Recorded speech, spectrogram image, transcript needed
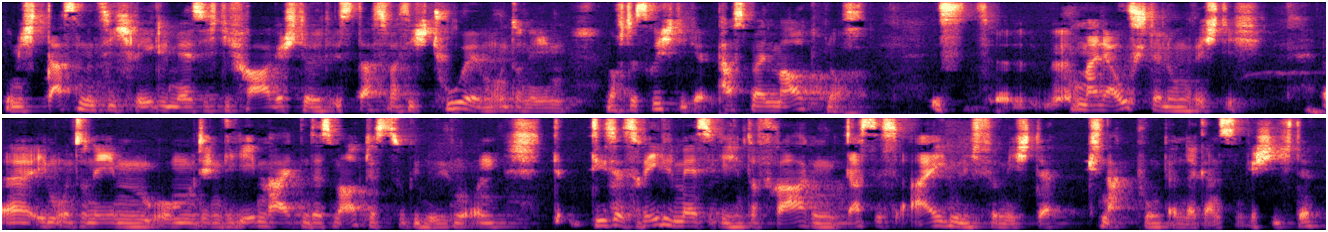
Nämlich, dass man sich regelmäßig die Frage stellt, ist das, was ich tue im Unternehmen, noch das Richtige? Passt mein Markt noch? Ist äh, meine Aufstellung richtig äh, im Unternehmen, um den Gegebenheiten des Marktes zu genügen. Und dieses regelmäßige Hinterfragen, das ist eigentlich für mich der Knackpunkt an der ganzen Geschichte.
